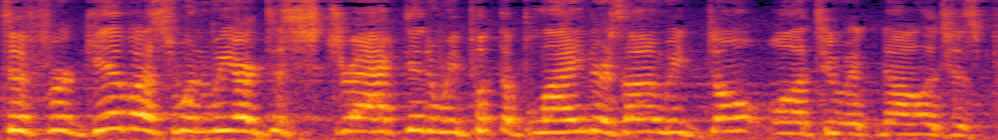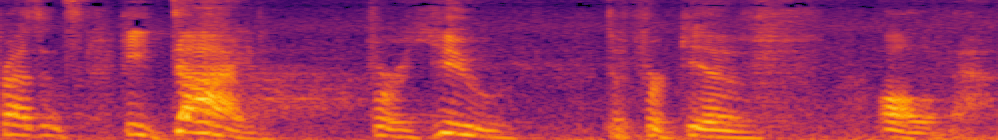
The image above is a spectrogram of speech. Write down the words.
to forgive us when we are distracted and we put the blinders on. We don't want to acknowledge his presence. He died for you to forgive all of that.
